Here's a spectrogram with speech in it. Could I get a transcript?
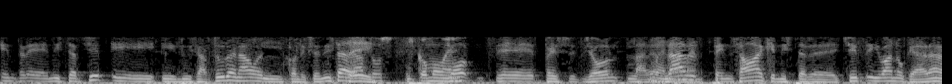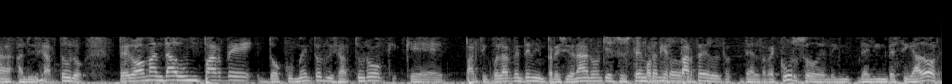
entre Mr. Chip y, y Luis Arturo Henao, el coleccionista de Sí. datos. ¿Y cómo van? Yo, eh, pues yo, la Bueno, verdad, man. pensaba que Mr. Chip iba a noquear a, a Luis Arturo, pero ha mandado un par de documentos Luis Arturo que, que particularmente me impresionaron, Que porque todo. es parte del, del recurso del investigador.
